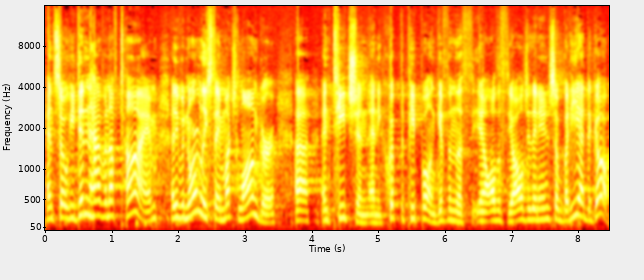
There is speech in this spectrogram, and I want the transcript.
And so he didn't have enough time. And he would normally stay much longer uh, and teach and, and equip the people and give them the, you know, all the theology they needed. So, but he had to go.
